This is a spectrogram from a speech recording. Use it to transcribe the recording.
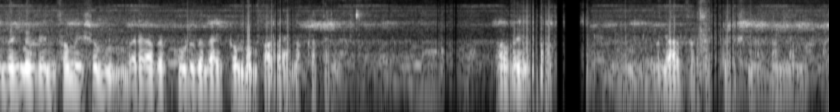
എന്തെങ്കിലും ഒരു ഇൻഫർമേഷൻ വരാതെ കൂടുതലായിട്ടൊന്നും പറയാനൊക്കത്തില്ല അവിടെ വല്ലാത്ത സിറ്റുവേഷനാണ് നമ്മൾ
